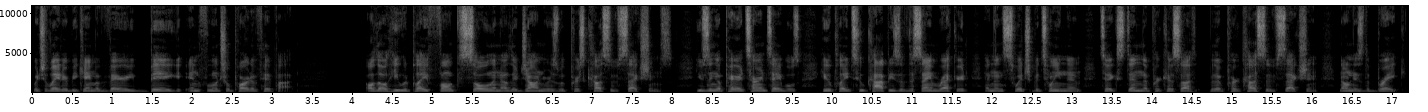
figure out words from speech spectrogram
which later became a very big, influential part of hip hop. Although he would play funk, soul, and other genres with percussive sections. Using a pair of turntables, he would play two copies of the same record and then switch between them to extend the, percussive, the percussive section known as the break.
